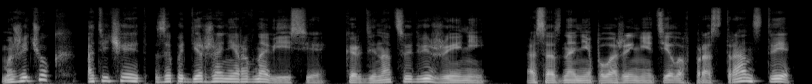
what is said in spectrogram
Мозжечок отвечает за поддержание равновесия, координацию движений, осознание положения тела в пространстве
